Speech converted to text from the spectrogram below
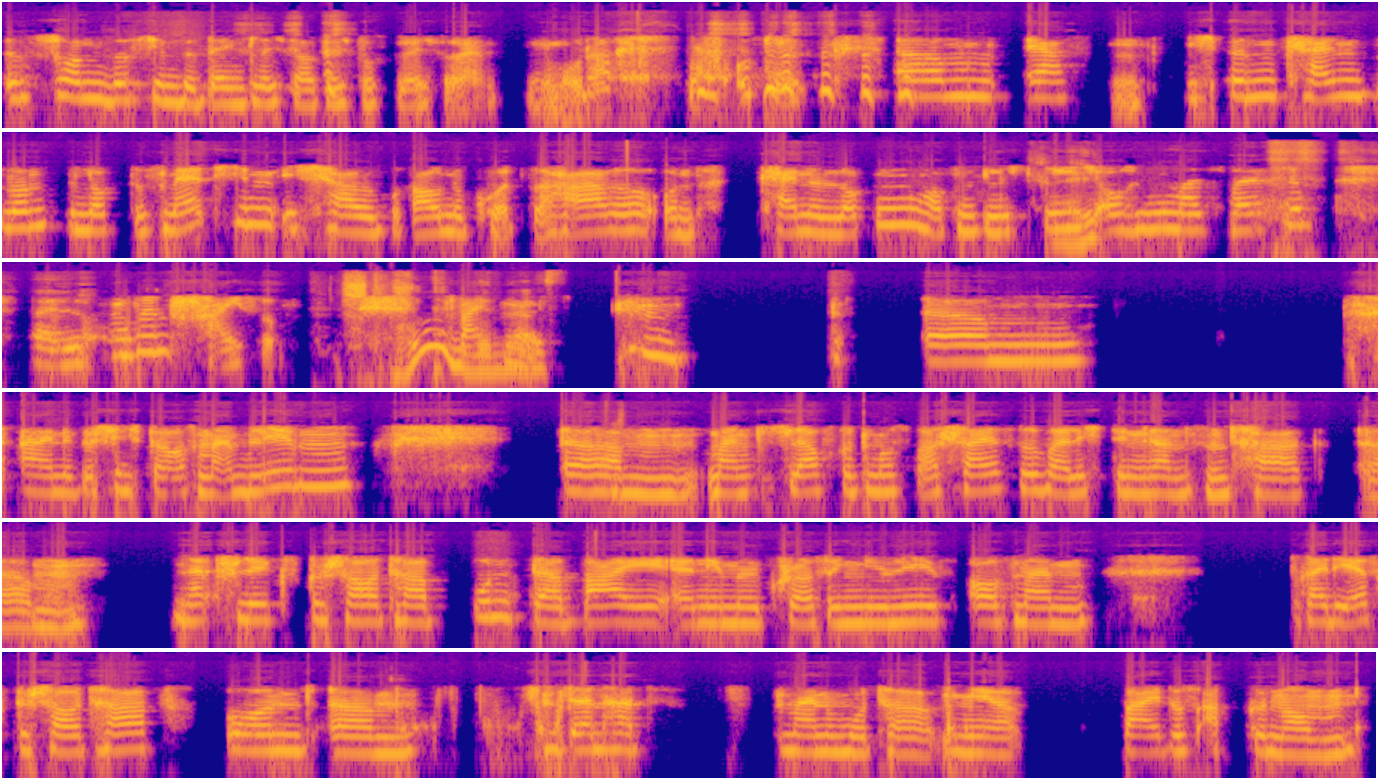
ist schon ein bisschen bedenklich, dass ich das gleich so ernst nehme, oder? Ja, okay. ähm, erstens, ich bin kein blond belocktes Mädchen. Ich habe braune kurze Haare und keine Locken. Hoffentlich kriege ich auch niemals welche, weil Locken sind scheiße. Zweitens. ähm, eine Geschichte aus meinem Leben. Ähm, mein Schlafrhythmus war scheiße, weil ich den ganzen Tag ähm, Netflix geschaut habe und dabei Animal Crossing New Leaf auf meinem 3DS geschaut habe. Und ähm, dann hat meine Mutter mir beides abgenommen.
